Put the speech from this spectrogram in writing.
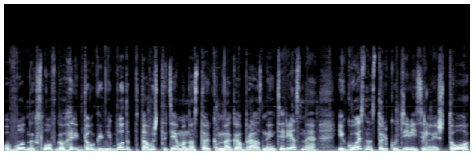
вводных слов говорить долго не буду, потому что тема настолько многообразная интересная, и гость настолько удивительный, что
